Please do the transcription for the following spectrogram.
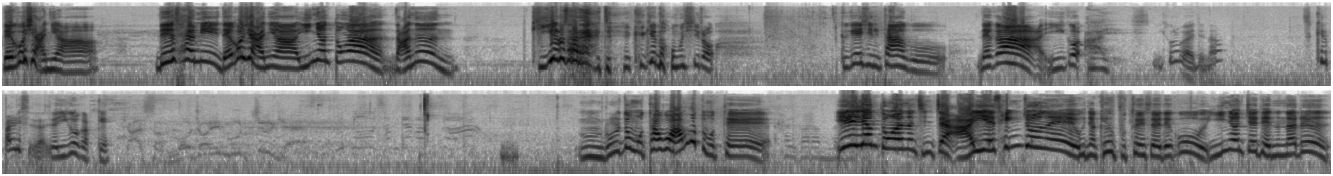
내 것이 아니야. 내 삶이 내 것이 아니야. 2년 동안 나는 기계로 살아야 돼. 그게 너무 싫어. 그게 싫다고. 내가 이걸 아 이걸 가야 되나? 스킬 빨리 쓰자. 나 이걸 갈게. 음, 롤도 못하고 아무것도 못해. 1년 동안은 진짜 아이의 생존에 그냥 계속 붙어 있어야 되고 2년째 되는 날은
